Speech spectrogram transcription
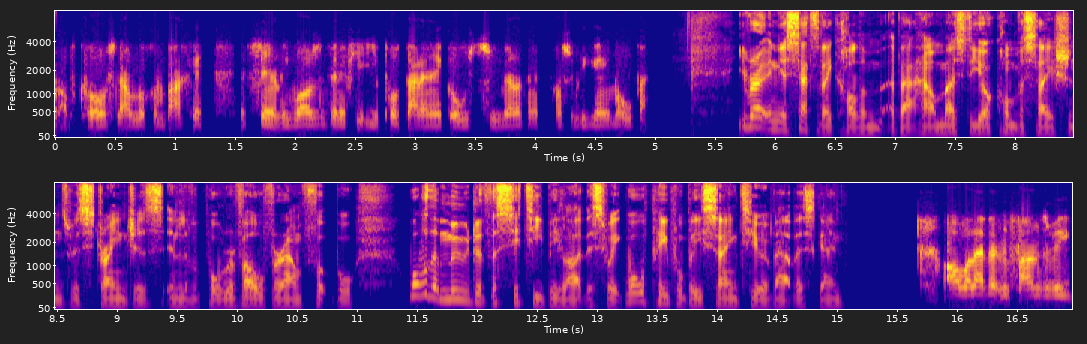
of course, now looking back, it, it certainly wasn't. And if you, you put that in, it goes 2 0, I think it's possibly game over. You wrote in your Saturday column about how most of your conversations with strangers in Liverpool revolve around football. What will the mood of the city be like this week? What will people be saying to you about this game? Oh well, Everton fans will be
